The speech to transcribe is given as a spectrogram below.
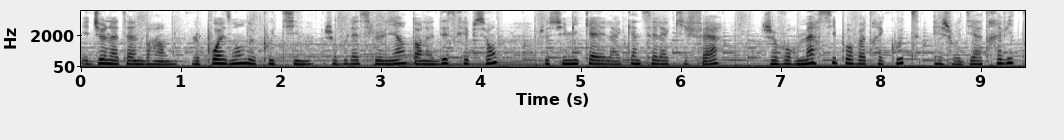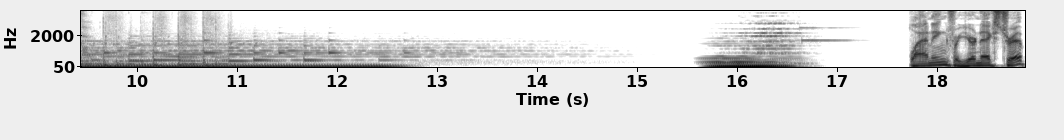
et Jonathan Brown, Le poison de Poutine. Je vous laisse le lien dans la description. Je suis Michaela Cancela Kiffer. Je vous remercie pour votre écoute et je vous dis à très vite. Planning for your next trip?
